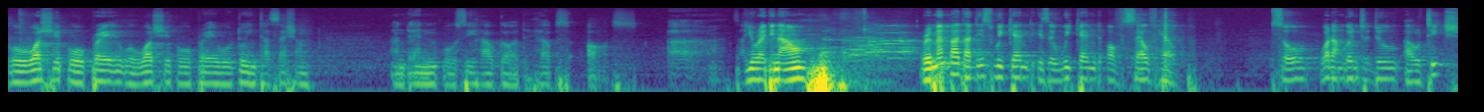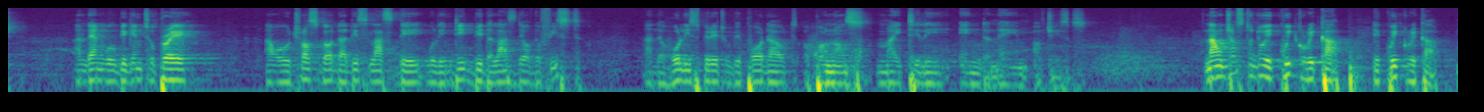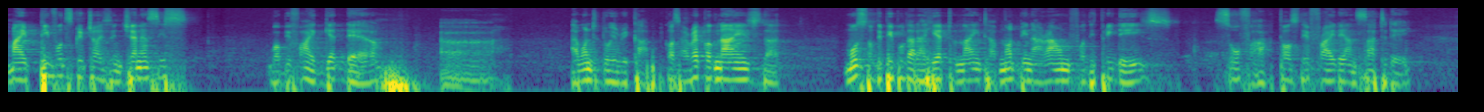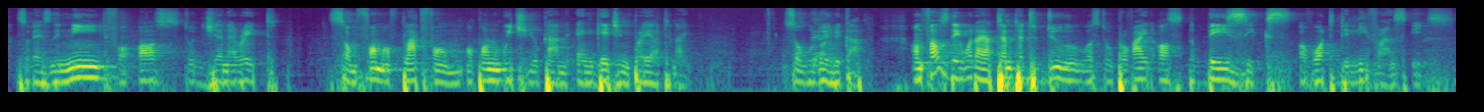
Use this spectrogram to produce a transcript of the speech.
We'll worship, we'll pray, we'll worship, we'll pray, we'll do intercession. And then we'll see how God helps us. Uh, are you ready now? Remember that this weekend is a weekend of self help. So, what I'm going to do, I will teach, and then we'll begin to pray, and we'll trust God that this last day will indeed be the last day of the feast, and the Holy Spirit will be poured out upon us mightily in the name of Jesus. Now, just to do a quick recap, a quick recap. My pivot scripture is in Genesis, but before I get there, uh, I want to do a recap because I recognize that most of the people that are here tonight have not been around for the three days so far Thursday, Friday, and Saturday. So there's the need for us to generate some form of platform upon which you can engage in prayer tonight. So we'll do a recap. On Thursday, what I attempted to do was to provide us the basics of what deliverance is.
